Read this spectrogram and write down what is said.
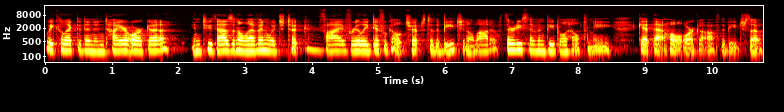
we collected an entire orca in 2011, which took five really difficult trips to the beach, and a lot of 37 people helped me get that whole orca off the beach. So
